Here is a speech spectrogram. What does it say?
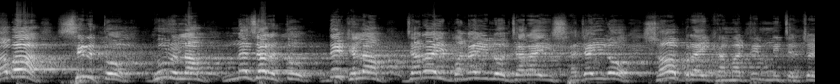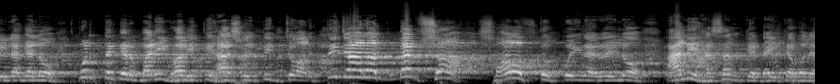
বাবা, সির তো, ঘুরলাম নজর তো দেখলাম, যারাই বানাইলো, যারাই সাজাইলো, সব রাইখা মাটির নিচে চইলা গেল। প্রত্যেকের বাড়ি ঘর ইতিহাস, ঐতিহ্য আর তিজারত ব্যবসা সব তো পইরা রইল। আলী হাসানকে ডাইকা বলে,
